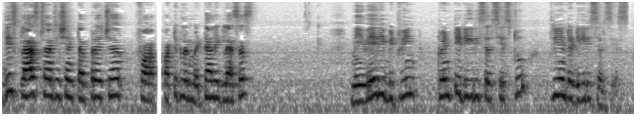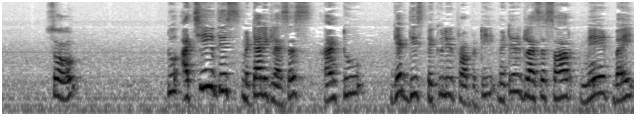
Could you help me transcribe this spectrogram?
This glass transition temperature for a particular metallic glasses may vary between 20 degrees Celsius to 300 degrees Celsius. So to achieve this metallic glasses and to get this peculiar property, material glasses are made by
